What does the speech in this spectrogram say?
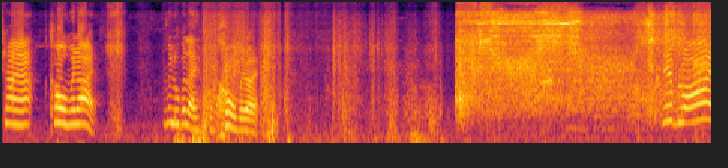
ใช่ฮะเข้าไม่ได้ ไม่รู้เป็นไร ผมเข้าไม่ได้ เรียบร้อย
